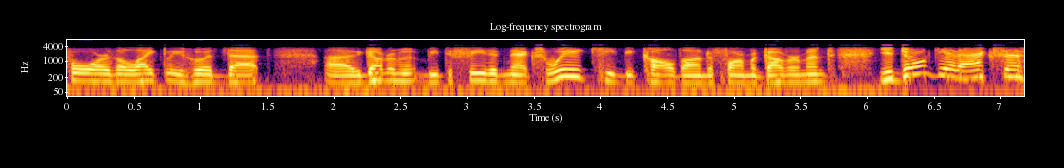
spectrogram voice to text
for the likelihood that uh, the government would be defeated next week. He'd be called on to form a government. You don't get access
